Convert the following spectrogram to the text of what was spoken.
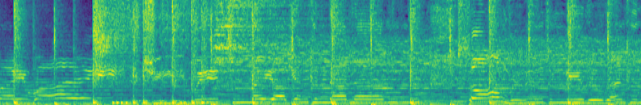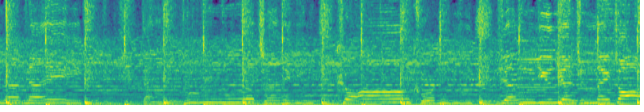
ไม่ไหว ชีวิตทำไมอยากเห็นขนาดนั้นสองมือจะมีเรี่ยวแรงขนาดไหน แต่หัวใจของคน ยังยืนยันจะไม่ทอ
